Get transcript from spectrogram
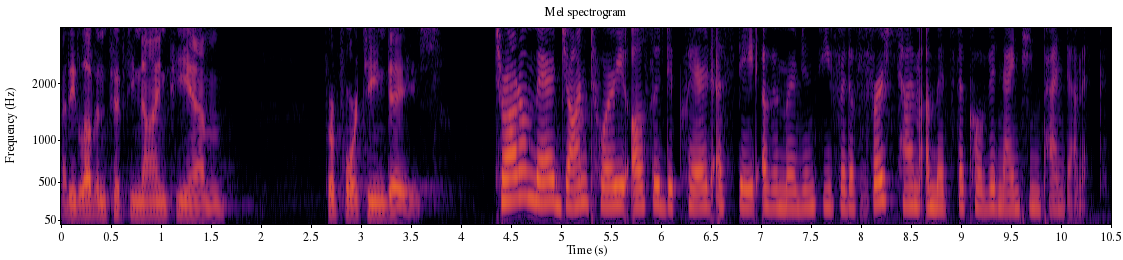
at 11:59 p.m. for 14 days. Toronto Mayor John Tory also declared a state of emergency for the first time amidst the COVID 19 pandemic.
